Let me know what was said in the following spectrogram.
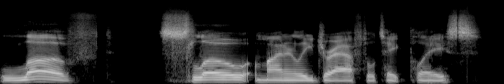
loved slow minor league draft will take place.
